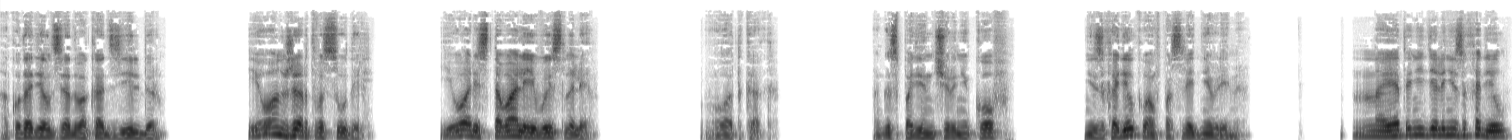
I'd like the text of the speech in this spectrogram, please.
А куда делся адвокат Зильбер?» И он жертва, сударь. Его арестовали и выслали. Вот как. А господин Черняков не заходил к вам в последнее время? На этой неделе не заходил.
